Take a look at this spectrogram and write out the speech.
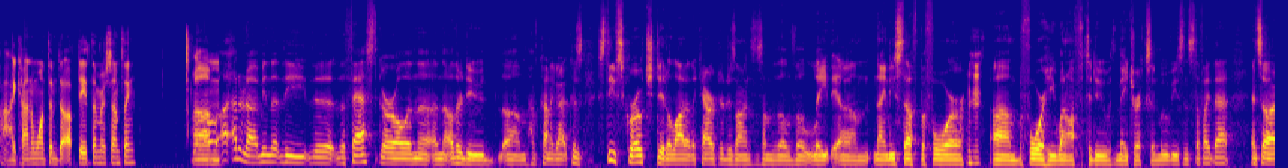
I kind of want them to update them or something. Um, Well, I, I don't know. I mean, the, the the the fast girl and the and the other dude um, have kind of got because Steve Skroce did a lot of the character designs and some of the, the late um, '90s stuff before Mm-hmm. um, before he went off to do with Matrix and movies and stuff like that. And so I,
